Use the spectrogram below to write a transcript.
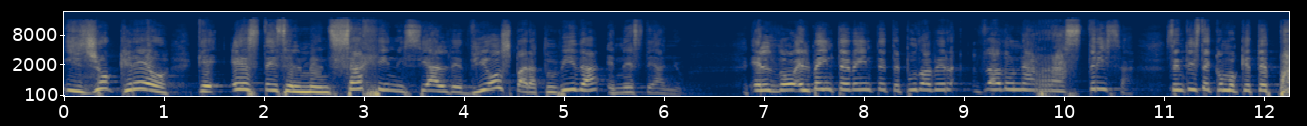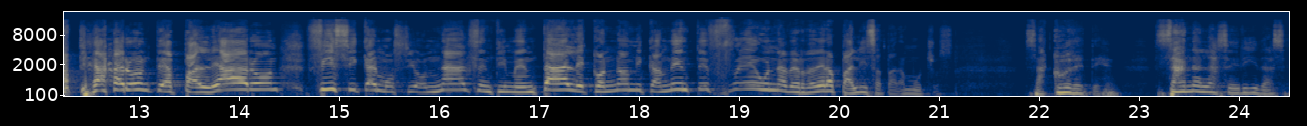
Y yo creo que este es el mensaje inicial de Dios para tu vida en este año. El, el 2020 te pudo haber dado una rastriza, Sentiste como que te patearon, te apalearon, física, emocional, sentimental, económicamente. Fue una verdadera paliza para muchos. Sacúdete, sana las heridas,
